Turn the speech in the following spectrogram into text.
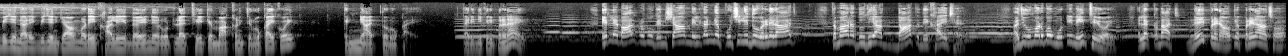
એકબીજે નાર એકબીજે કહેવા મળી ખાલી દહીંને રોટલાથી કે માખણથી રોકાય કોઈ? કન્યા આજ તો રોકાય? તારી દીકરી પ્રણાય? એટલે બાલ પ્રભુ ઘનશ્યામ નીલકંઠને પૂછી લીધું, વર્ણિરાજ, તમારા દૂધિયા દાંત દેખાય છે. હજી ઉંમર બહુ મોટી નહીં થઈ હોય. એટલે કદાચ નહીં પ્રેણાઓ કે પ્રેણા છો.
